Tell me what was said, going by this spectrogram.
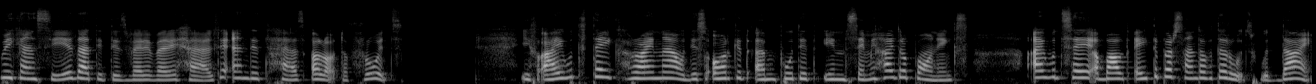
we can see that it is very, very healthy and it has a lot of roots. If I would take right now this orchid and put it in semi-hydroponics, I would say about 80% of the roots would die.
